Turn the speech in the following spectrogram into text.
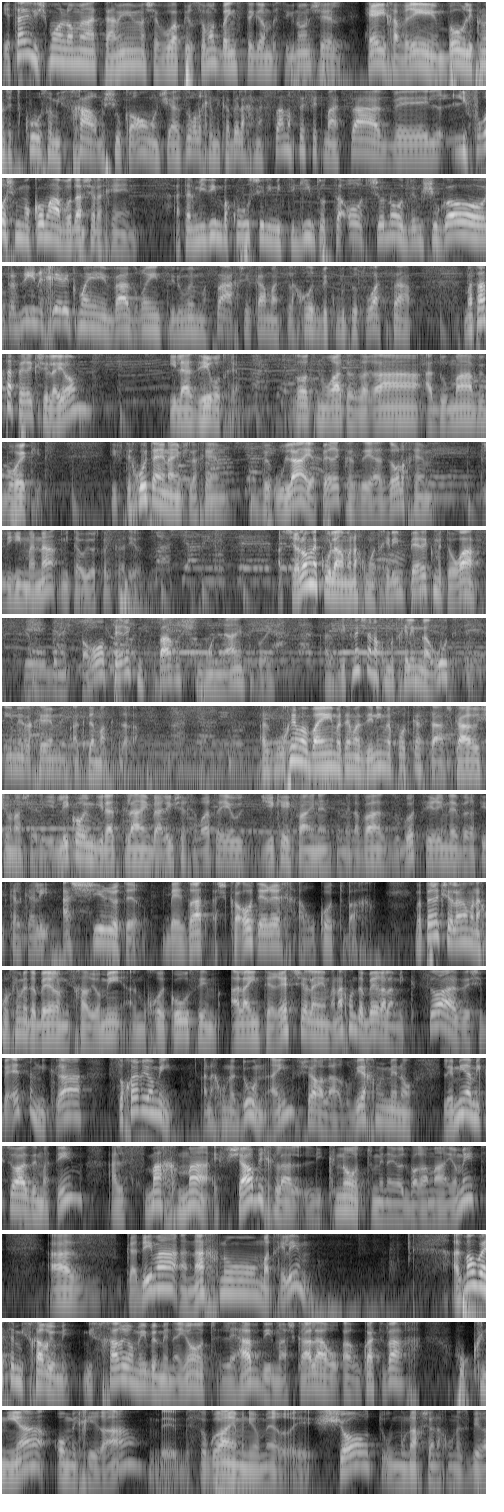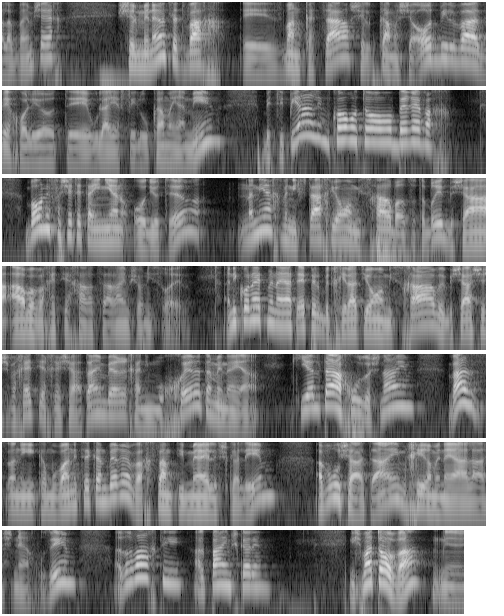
יצא לי לשמוע לא מעט פעמים השבוע פרסומות באינסטגרם בסגנון של היי hey, חברים, בואו לקנות את קורס המסחר בשוק ההון שיעזור לכם לקבל הכנסה נוספת מהצד ולפרוש ממקום העבודה שלכם. התלמידים בקורס שלי מציגים תוצאות שונות ומשוגעות, אז הנה חלק מהם, ואז רואים צילומי מסך של כמה הצלחות בקבוצות וואטסאפ. מטרת הפרק של היום היא להזהיר אתכם. זאת נורת אזהרה אדומה ובוהקת. תפתחו את העיניים שלכם, ואולי הפרק הזה יעזור לכם להימנע מטעויות כלכליות. אז שלום לכולם, אנחנו מתחילים פרק מטורף, שהוא במספרו פרק מספר 18. אז לפני שאנחנו מתחילים לרוץ, הנה לכם הקדמה קצרה. אז ברוכים הבאים, אתם מאזינים לפודקאסט ההשקעה הראשונה שלי. לי קוראים גלעד קליין, בעלים של חברת הייעוץ GK Finance המלווה זוגות צעירים לעבר עתיד כלכלי עשיר יותר, בעזרת השקעות ערך ארוכות טווח. בפרק של היום אנחנו הולכים לדבר על מסחר יומי, על מוכרי קורסים, על האינטרס שלהם, אנחנו נדבר על המקצוע הזה שבעצם נקרא סוחר יומי. אנחנו נדון האם אפשר להרוויח ממנו, למי המקצוע הזה מתאים, על סמך מה אפשר בכלל לקנות מניות ברמה היומית, אז קדימה, אנחנו מתחילים. אז מהו בעצם מסחר יומי? מסחר יומי במניות, להבדיל מהשקעה לארוכת טווח, הוא קנייה או מכירה, בסוגריים אני אומר שורט, הוא מונח שאנחנו נסביר עליו בהמשך, של מניות לטווח אה, זמן קצר, של כמה שעות בלבד, זה יכול להיות אה, אולי אפילו כמה ימים, בציפייה למכור אותו ברווח. בואו נפשט את העניין עוד יותר, נניח ונפתח יום המסחר בארצות הברית בשעה 4.5 אחר הצהריים שעון ישראל. אני קונה את מניית אפל בתחילת יום המסחר, ובשעה 6.5 אחרי שעתיים בערך אני מוכר את המניה, כי היא עלתה אחוז או שניים, ואז אני כמובן אצא כאן ברווח. שמתי 100 אלף שקלים, עברו שעתיים, מחיר המניה עלה 2 אחוזים, אז הרווחתי 2,000 שקלים. נשמע טוב, אה?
